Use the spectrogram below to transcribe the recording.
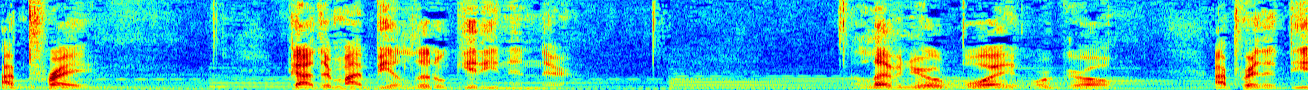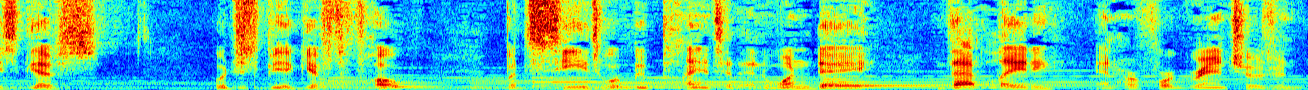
I pray, God, there might be a little Gideon in there. 11 year old boy or girl. I pray that these gifts would just be a gift of hope, but seeds would be planted. And one day, that lady and her four grandchildren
